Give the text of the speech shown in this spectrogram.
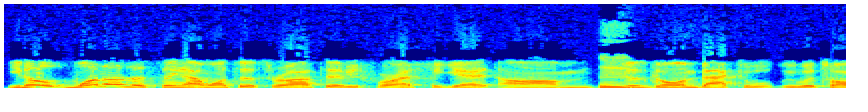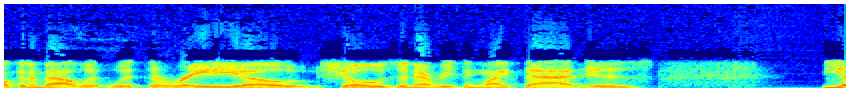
You know, one other thing I want to throw out there before I forget, um, Hmm. just going back to what we were talking about with, with the radio shows and everything like that is the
